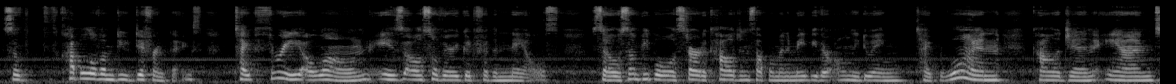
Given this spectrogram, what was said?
so a couple of them do different things. Type 3 alone is also very good for the nails. So some people will start a collagen supplement and maybe they're only doing type 1 collagen and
